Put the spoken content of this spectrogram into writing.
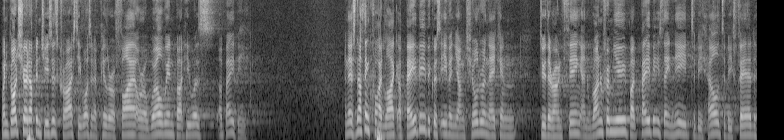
When God showed up in Jesus Christ, he wasn't a pillar of fire or a whirlwind, but he was a baby. And there's nothing quite like a baby because even young children, they can do their own thing and run from you, but babies, they need to be held, to be fed.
